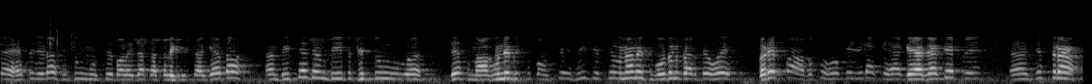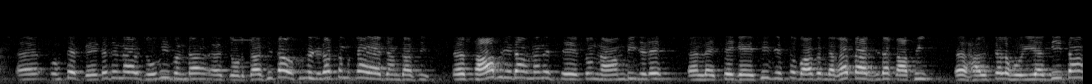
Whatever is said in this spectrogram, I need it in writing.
ਤਹਿਤ ਜਿਹੜਾ ਸਿੱਧੂ ਮੂਸੇਵਾਲੇ ਦਾ ਕਤਲ ਕੀਤਾ ਗਿਆ, ਤਾਂ ਬੀਤੇ ਦਿਨ ਦੀਪ ਸਿੱਧੂ ਦੇ ਸਮਾਗਮ ਦੇ ਵਿੱਚ ਪਹੁੰਚੇ ਸੀ, ਜਿੱਥੇ ਉਹਨਾਂ ਨੇ ਸੰਬੋਧਨ ਕਰਦੇ ਹੋਏ ਬੜੇ ਭਾਵੁਕ ਹੋ ਕੇ ਜਿਹੜਾ ਕਿਹਾ ਗਿਆ ਹੈ ਕਿ ਜਿਸ ਤਰ੍ਹਾਂ ਉਸਦੇ ਬੇਟੇ ਦੇ ਨਾਲ ਜੋ ਵੀ ਬੰਦਾ ਜੁੜਦਾ ਸੀ ਤਾਂ ਉਸ ਨੂੰ ਜਿਹੜਾ ਧਮਕਾਇਆ ਜਾਂਦਾ ਸੀ। ਸਾਫ਼ ਜਿਹੜਾ ਉਹਨਾਂ ਨੇ ਸਟੇਜ ਤੋਂ ਨਾਮ ਵੀ ਜਿਹੜੇ ਲੈਤੇ ਗਏ ਸੀ, ਜਿਸ ਤੋਂ ਬਾਅਦ ਲਗਾਤਾਰ ਜਿਹੜਾ ਕਾਫੀ ਹਲਚਲ ਹੋਈ ਹੈਗੀ ਤਾਂ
